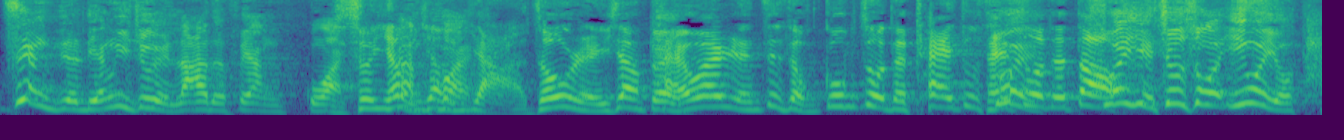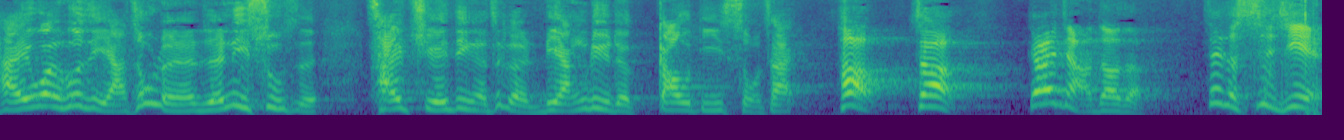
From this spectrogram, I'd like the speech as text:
这样你的良率就会拉得非常快。所以要像亚洲人、像台湾人这种工作的态度才做得到。所以也就是说，因为有台湾或者亚洲人的人力素质，才决定了这个良率的高低所在。好，这刚才讲到的，这个世界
